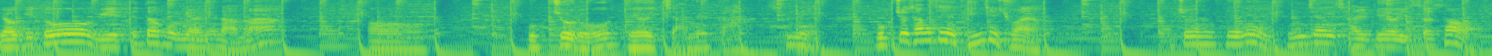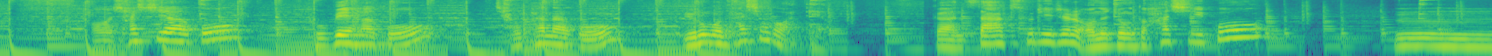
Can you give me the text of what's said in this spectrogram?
여기도 위에 뜯어보면은 아마 어, 목조로 되어 있지 않을까 싶네요. 목조 상태는 굉장히 좋아요. 목조 상태는 굉장히 잘 되어 있어서 어, 샤시하고 도배하고 장판하고 이런 건 하신 것 같아요. 그러니까 싹 수리를 어느 정도 하시고 음,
